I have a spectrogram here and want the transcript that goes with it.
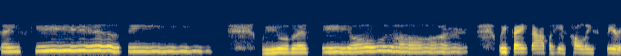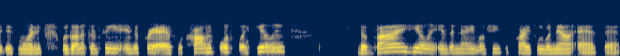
thanksgiving, we will bless thee, O Lord. We thank God for his Holy Spirit this morning. We're going to continue in the prayer as we're calling forth for healing, divine healing in the name of Jesus Christ. We will now ask that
